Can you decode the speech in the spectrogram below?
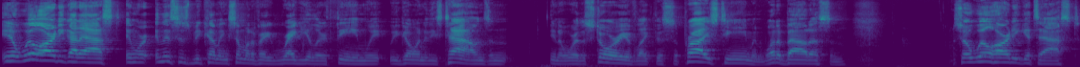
you know, Will already got asked, and we're and this is becoming somewhat of a regular theme. We we go into these towns, and you know, we're the story of like this surprise team, and what about us? And so Will Hardy gets asked,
